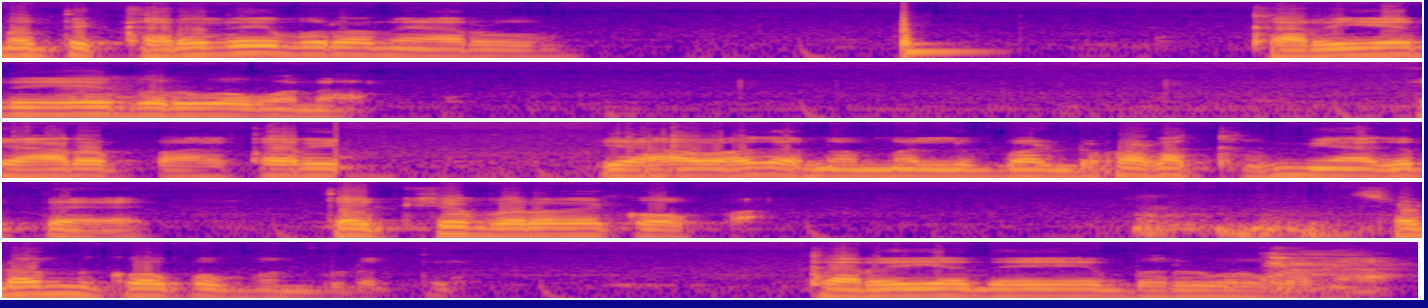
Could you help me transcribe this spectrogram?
ಮತ್ತು ಕರೆದೇ ಬರೋನು ಯಾರು? ಕರೆಯದೇ ಬರುವವನ. ಯಾರಪ್ಪ? ಕರಿ. ಯಾವಾಗ ನಮ್ಮಲ್ಲಿ ಬಂಡವಾಳ ಕಮ್ಮಿ ಆಗುತ್ತೆ ತಕ್ಷ ಬರೋದೇ ಕೋಪ. ಸಡನ್ ಕೋಪ ಬಂದ್ಬಿಡುತ್ತೆ. ಕರೆಯದೇ ಬರುವವನ,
